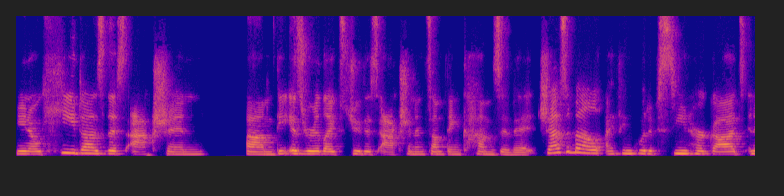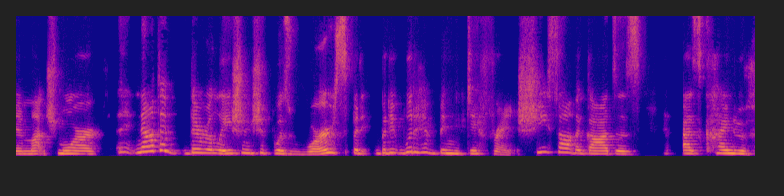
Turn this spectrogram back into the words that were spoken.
you know, he does this action, um, the Israelites do this action, and something comes of it. Jezebel, I think, would have seen her gods in a much more not that their relationship was worse, but but it would have been different. She saw the gods as as kind of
